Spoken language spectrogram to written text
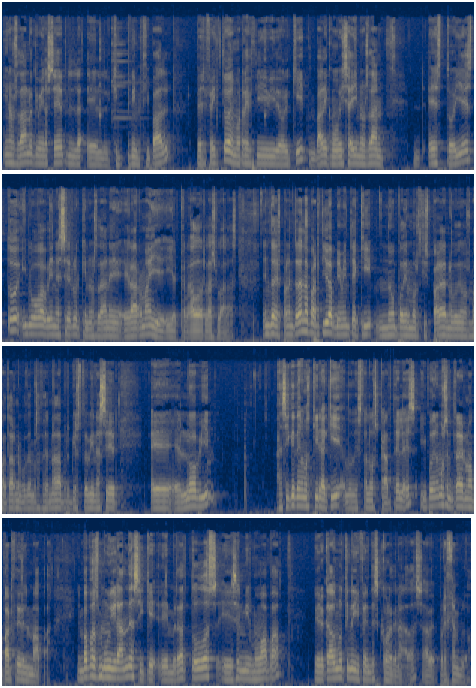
Y nos dan lo que viene a ser el kit principal. Perfecto, hemos recibido el kit, ¿vale? Como veis ahí nos dan esto y esto. Y luego viene a ser lo que nos dan eh, el arma y, el cargador, las balas. Entonces, para entrar en la partida, obviamente aquí no podemos disparar, no podemos matar, no podemos hacer nada. Porque esto viene a ser eh, el lobby. Así que tenemos que ir aquí donde están los carteles y podemos entrar en una parte del mapa. El mapa es muy grande, así que en verdad todos es el mismo mapa, pero cada uno tiene diferentes coordenadas. A ver, por ejemplo,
